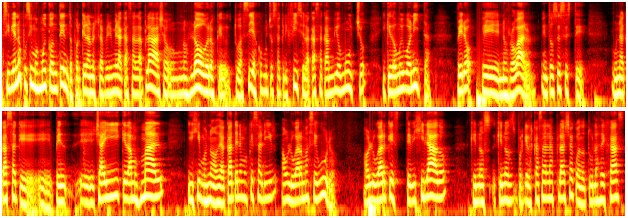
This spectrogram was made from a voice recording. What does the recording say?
si bien nos pusimos muy contentos porque era nuestra primera casa en la playa, unos logros que tú hacías con mucho sacrificio, la casa cambió mucho y quedó muy bonita, pero eh, nos robaron. Entonces, este, una casa que eh, ya ahí quedamos mal y dijimos, no, de acá tenemos que salir a un lugar más seguro, a un lugar que esté vigilado, que nos, que nos, porque las casas en las playas, cuando tú las dejas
